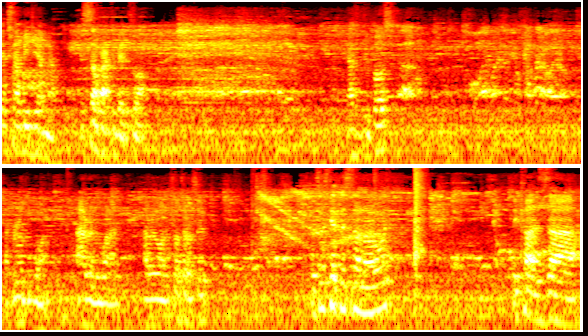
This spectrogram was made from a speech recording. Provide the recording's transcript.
That's not BGM now. It's self-activated as well. That's do post. I really want. I really want to. I really want a Totoro suit. Let's just get this done over with. Because uh,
